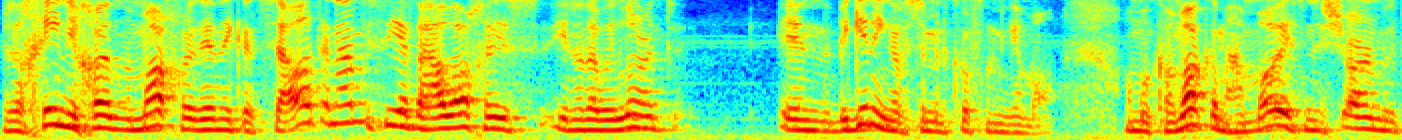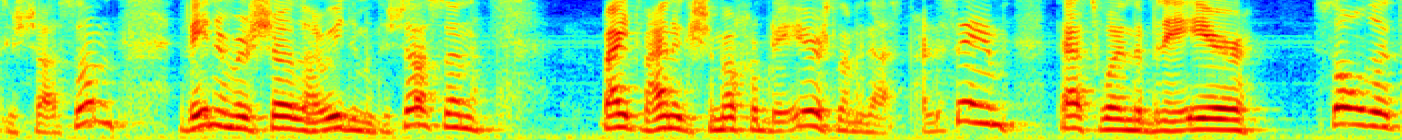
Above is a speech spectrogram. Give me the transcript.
then they could sell it. And obviously, you have the halachas you know that we learned in the beginning of Siman Kufran Gimel. Umukamakam hamois nishar mutushasan, venim rishar laharidim mutushasan. Right, part the same. That's when the bnei ir sold it.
